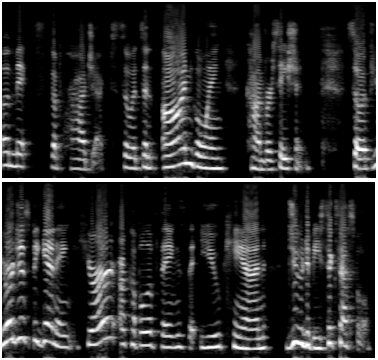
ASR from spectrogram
amidst the project. So it's an ongoing conversation. So if you're just beginning, here are a couple of things that you can do to be successful.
